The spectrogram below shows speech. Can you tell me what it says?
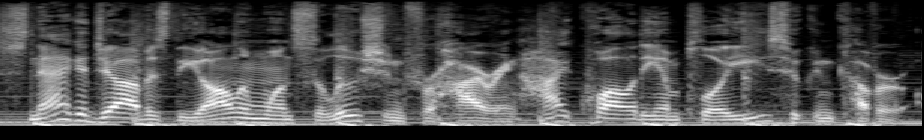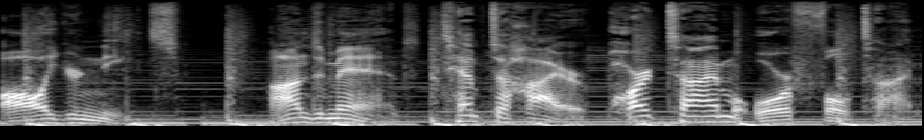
Snagajob is the all in one solution for hiring high quality employees who can cover all your needs. On demand, temp to hire, part time or full time.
